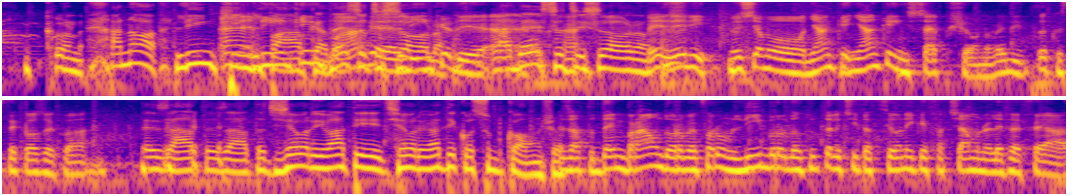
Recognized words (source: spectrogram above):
con... Ah no, Linking, eh, Park, adesso Park ci sono. Di, eh, adesso eh, ci sono. Vedi, vedi, noi siamo neanche, neanche Inception, vedi tutte queste cose qua. Esatto, esatto, ci siamo arrivati, ci siamo arrivati col subconscio. Esatto, Dan Brown dovrebbe fare un libro da tutte le citazioni che facciamo nelle FFA.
